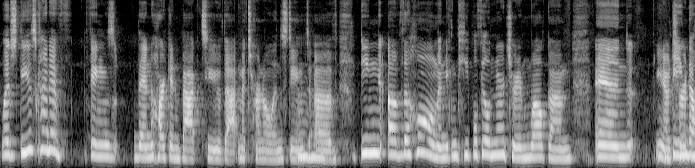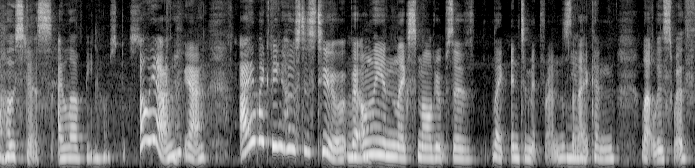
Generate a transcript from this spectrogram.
which these kind of things then harken back to that maternal instinct Mm-hmm. of being of the home and making people feel nurtured and welcome and you know Being church- the hostess. I love being hostess. Oh yeah, yeah. I like being hostess too, but only in like small groups of like intimate friends that I can let loose with.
